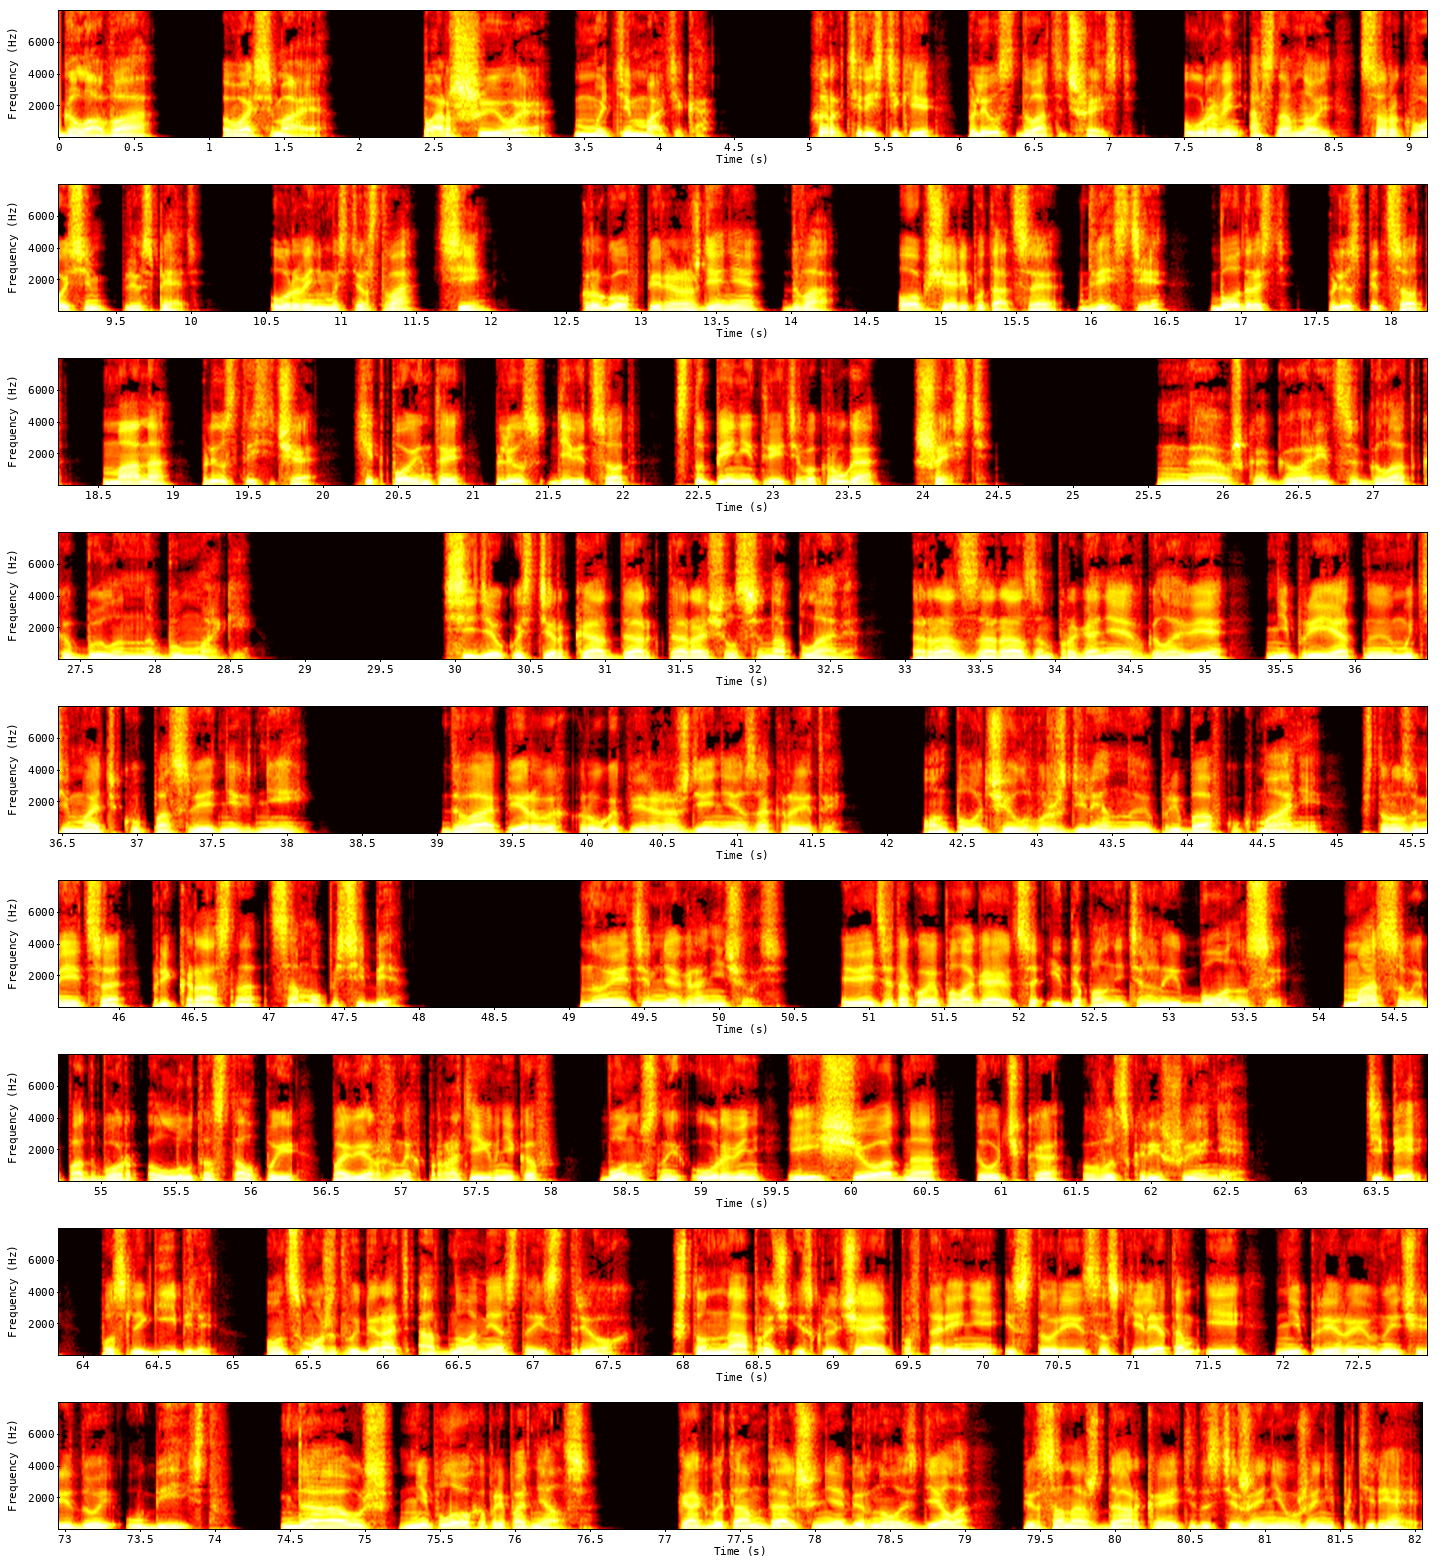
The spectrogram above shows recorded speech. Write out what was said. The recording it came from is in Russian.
Глава восьмая. Паршивая математика. Характеристики. Плюс 26. Уровень основной. 48 плюс 5. Уровень мастерства. 7. Кругов перерождения. 2. Общая репутация. 200. Бодрость. Плюс 500. Мана. Плюс 1000. Хитпоинты. Плюс 900. Ступени третьего круга. 6. Да уж, как говорится, гладко было на бумаге. Сидя у костерка, Дарк таращился на пламя, раз за разом прогоняя в голове неприятную математику последних дней. Два первых круга перерождения закрыты. Он получил вожделенную прибавку к мане, что, разумеется, прекрасно само по себе. Но этим не ограничилось. Ведь за такое полагаются и дополнительные бонусы, массовый подбор лута с толпы поверженных противников, бонусный уровень и еще одна точка воскрешения. Теперь, после гибели, он сможет выбирать одно место из трех, что напрочь исключает повторение истории со скелетом и непрерывной чередой убийств. Да уж, неплохо приподнялся. Как бы там дальше ни обернулось дело, персонаж Дарка эти достижения уже не потеряет.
